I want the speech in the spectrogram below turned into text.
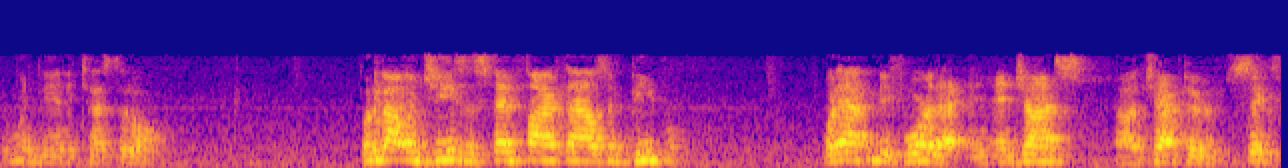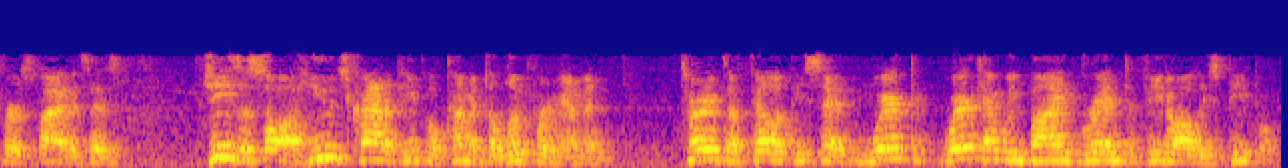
There wouldn't be any test at all. What about when Jesus fed 5,000 people? What happened before that? In, in John uh, chapter 6, verse 5, it says, Jesus saw a huge crowd of people coming to look for him, and turning to Philip, he said, where, where can we buy bread to feed all these people?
